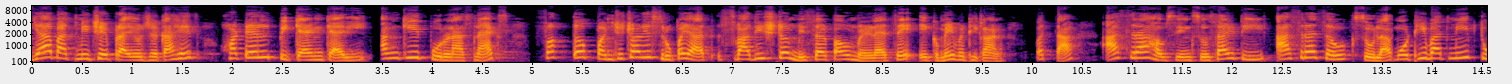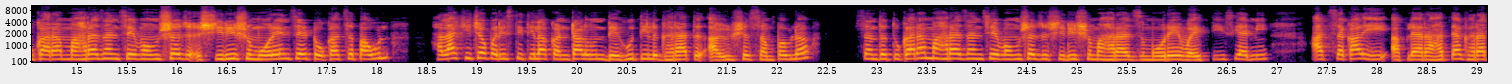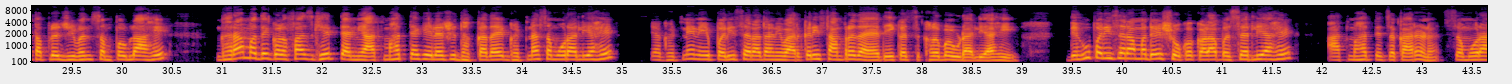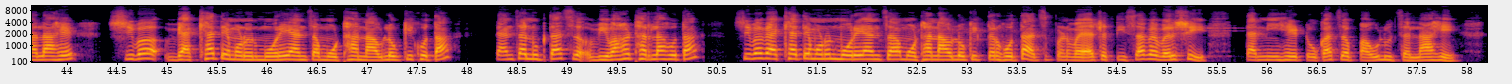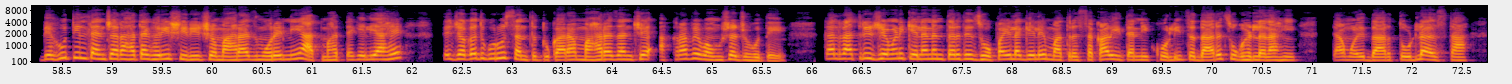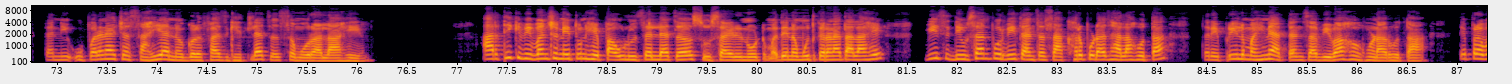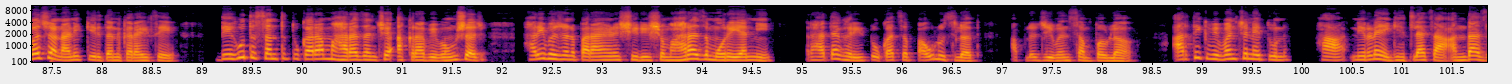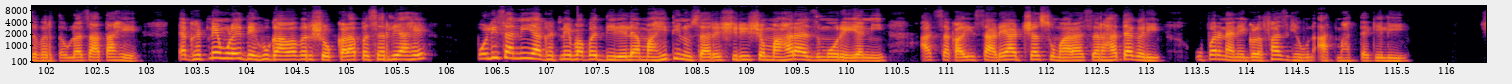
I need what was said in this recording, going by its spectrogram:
या बातमीचे प्रायोजक आहेत hotel pick and carry Ankit Purna snacks. फक्त पंचेचाळीस रुपयात स्वादिष्ट मिसळपाव मिळण्याचे एकमेव ठिकाण. पत्ता आसरा हाऊसिंग सोसायटी आसरा चौक सोला मोठी बातमी तुकाराम महाराजांचे वंशज शिरीष मोरेंचे टोकाचं पाऊल. हलाखीच्या परिस्थितीला कंटाळून देहूतील घरात आयुष्य संपवलं. संत तुकाराम महाराजांचे वंशज शिरीष महाराज मोरे वैतीस यांनी आज सकाळी आपल्या राहत्या घरात आपलं जीवन संपवलं आहे. घरामध्ये गळफास घेत त्यांनी आत्महत्या केल्याची धक्कादायक घटना समोर आली आहे. या घटनेने परिसरात आणि वारकरी संप्रदायात एकच खळबळ उडाली आहे. देहू परिसरामध्ये शोककळा पसरली आहे. आत्महत्येचं कारण समोर आलं आहे. शिव व्याख्याते म्हणून मोरे यांचा मोठा नावलौकिक होता. त्यांचा नुकताच विवाह ठरला होता. शिवव्याख्याते म्हणून मोरे यांचा मोठा नावलौकिक तर होताच पण वयाच्या तिसाव्या वर्षी त्यांनी हे टोकाचं पाऊल उचललं आहे. देहूतील त्यांच्या राहत्या घरी शिरीष महाराज मोरेंनी आत्महत्या केली आहे. ते जगद्गुरू संत तुकाराम महाराजांचे अकरावे वंशज होते. काल रात्री जेवण केल्यानंतर ते झोपायला गेले. मात्र सकाळी त्यांनी खोलीचं दारच उघडलं नाही. त्यामुळे दार तोडलं असता त्यांनी उपरण्याच्या साह्यानं गळफास घेतल्याचं समोर आलं आहे. आर्थिक विवंचनेतून हे पाऊल उचलल्याचं सुसाईड नोटमध्ये नमूद करण्यात आलं आहे. वीस दिवसांपूर्वी त्यांचा साखरपुडा झाला होता. तर एप्रिल महिन्यात त्यांचा विवाह होणार होता. ते प्रवचन आणि कीर्तन करायचे. देहूत संत तुकाराम महाराजांचे अकरावे वंशज हरिभजन पारायण शिरीष महाराज मोरे यांनी राहत्या घरी टोकाचं पाऊल उचलत आपलं जीवन संपवलं. आर्थिक विवंचनेतून हा निर्णय घेतल्याचा अंदाज वर्तवला जात आहे. या घटनेमुळे देहू गावावर शोककळा पसरली आहे. पोलिसांनी या घटनेबाबत दिलेल्या माहितीनुसार शिरीष महाराज मोरे यांनी आज सकाळी साडेआठच्या सुमारास राहत्या घरी उपरण्याने गळफास घेऊन आत्महत्या केली.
